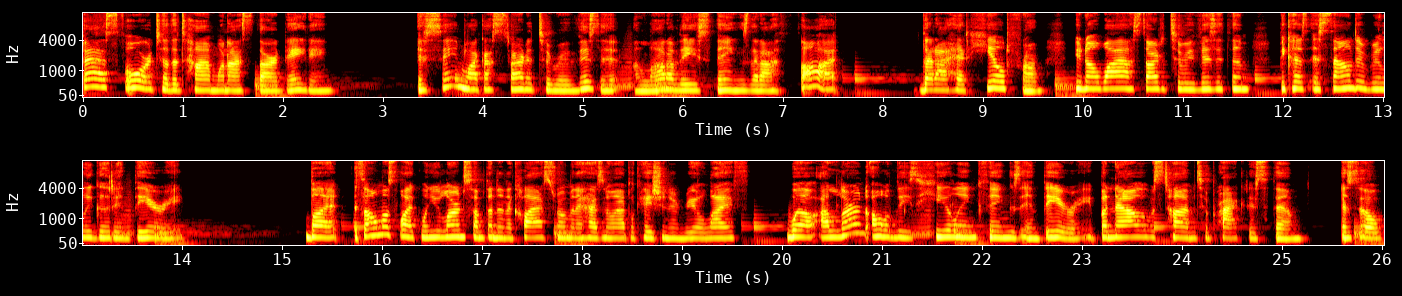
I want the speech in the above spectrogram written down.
Fast forward to the time when I started dating, it seemed like I started to revisit a lot of these things that I thought that I had healed from. You know why I started to revisit them? Because it sounded really good in theory. But it's almost like when you learn something in a classroom and it has no application in real life. Well, I learned all of these healing things in theory, but now it was time to practice them. And so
